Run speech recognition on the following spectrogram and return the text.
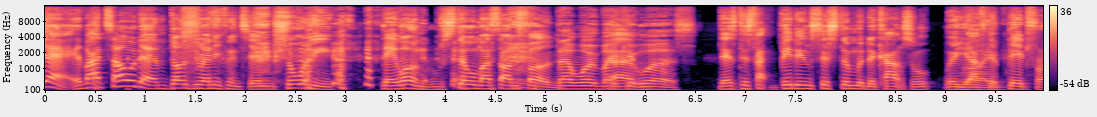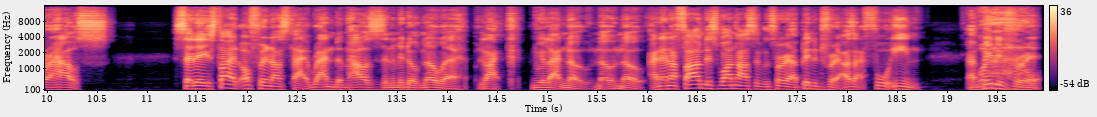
Yeah, if I told them don't do anything to him, surely they won't steal my son's phone. that won't make it Um, worse. There's this like bidding system with the council where you have to bid for a house. So they started offering us like random houses in the middle of nowhere. Like we were like, no, no, no. And then I found this one house in Victoria. I bidded for it. I was like 14. I bidded for it,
